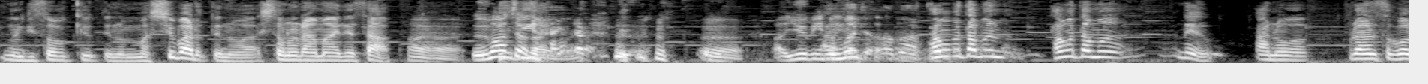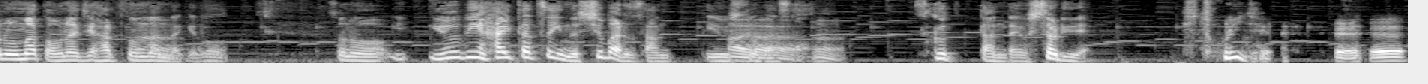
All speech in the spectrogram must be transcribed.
の理想級っていうのは、まあ、シュバルっていうのは人の名前でさ、はいはい。馬じゃないのね。郵 うん。あ、郵便たまたま、たまたまね、あの、フランス語の馬と同じ発音なんだけど、その、郵便配達員のシュバルさんっていうはいはい人がさ、はいうん作ったんだよ、一人で。一人で？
